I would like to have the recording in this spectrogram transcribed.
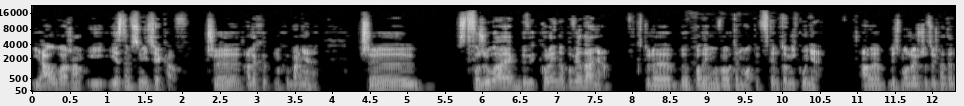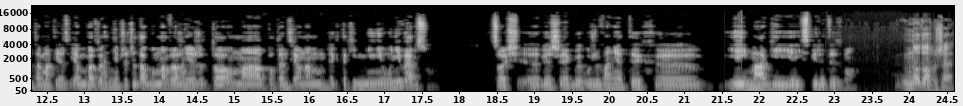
ja uważam i jestem w sumie ciekaw, czy, ale ch no, chyba nie, czy stworzyła jakby kolejne opowiadania, które by podejmowały ten motyw. W tym tomiku nie ale być może jeszcze coś na ten temat jest. Ja bym bardzo chętnie przeczytał, bo mam wrażenie, że to ma potencjał na jak taki mini uniwersum. Coś, e, wiesz, jakby używanie tych e, jej magii, jej spirytyzmu. No dobrze.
